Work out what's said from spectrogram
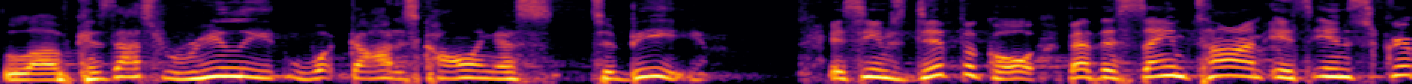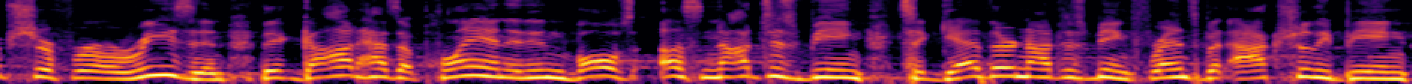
love, because that's really what God is calling us to be. It seems difficult, but at the same time, it's in Scripture for a reason that God has a plan. It involves us not just being together, not just being friends, but actually being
